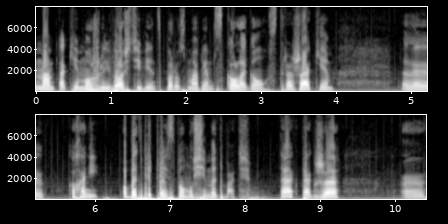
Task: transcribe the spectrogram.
mam takie możliwości, więc porozmawiam z kolegą strażakiem. E, Kochani, o bezpieczeństwo musimy dbać. Tak, także e,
